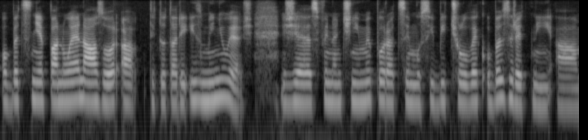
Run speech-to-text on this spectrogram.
obecně panuje názor, a ty to tady i zmiňuješ, že s finančními poradci musí být člověk obezřetný a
